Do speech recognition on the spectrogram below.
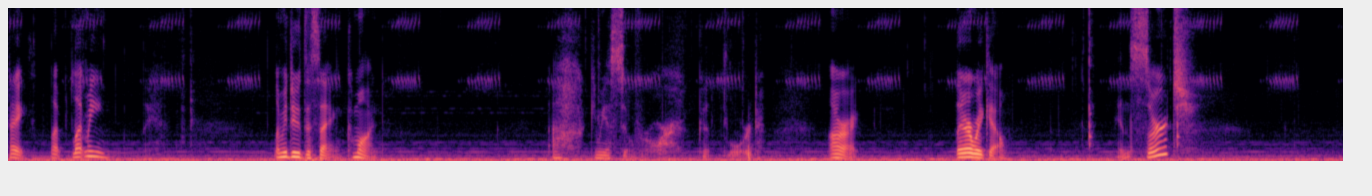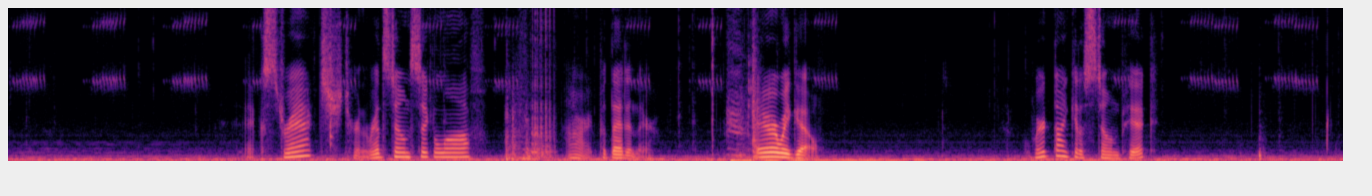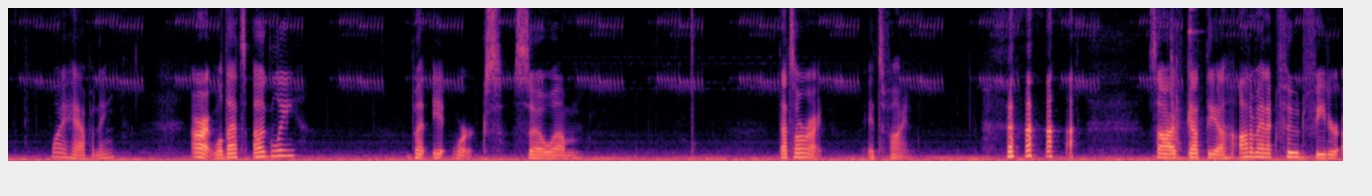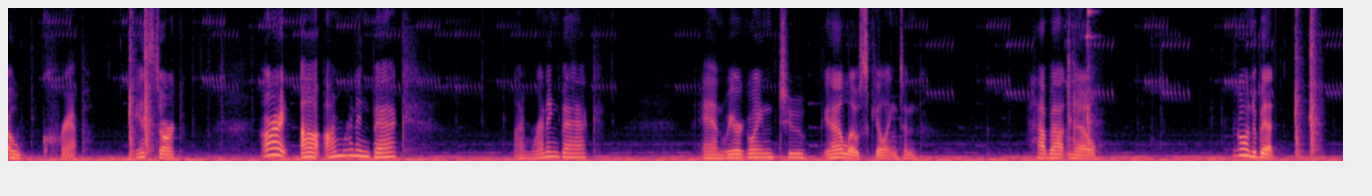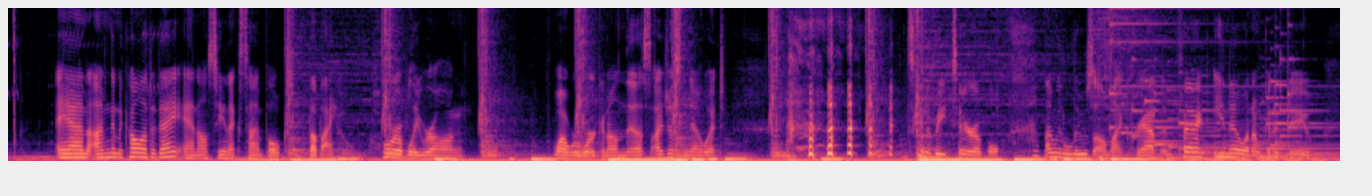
Hey, let, let me... Let me do the thing. Come on. Give me a silver ore. Good lord. Alright. There we go. Insert. Extract. Turn the redstone signal off. Alright, put that in there. There we go. Where did I get a stone pick? Why happening? Alright, well that's ugly, but it works. So, um, that's alright. It's fine. so I've got the uh, automatic food feeder. Oh, crap. It's dark. Alright, uh, I'm running back. I'm running back. And we are going to... Hello, Skillington. How about no? We're going to bed. And I'm going to call it a day, and I'll see you next time, folks. Bye-bye. Horribly wrong while we're working on this. I just know it. it's to be terrible. I'm to lose all my crap. In fact, you know what I'm to do?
